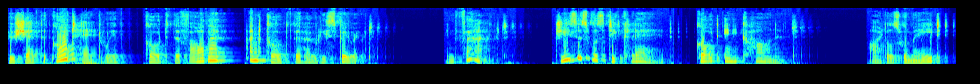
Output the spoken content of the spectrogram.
who shared the Godhead with God the Father and God the Holy Spirit. In fact, Jesus was declared God incarnate. Idols were made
